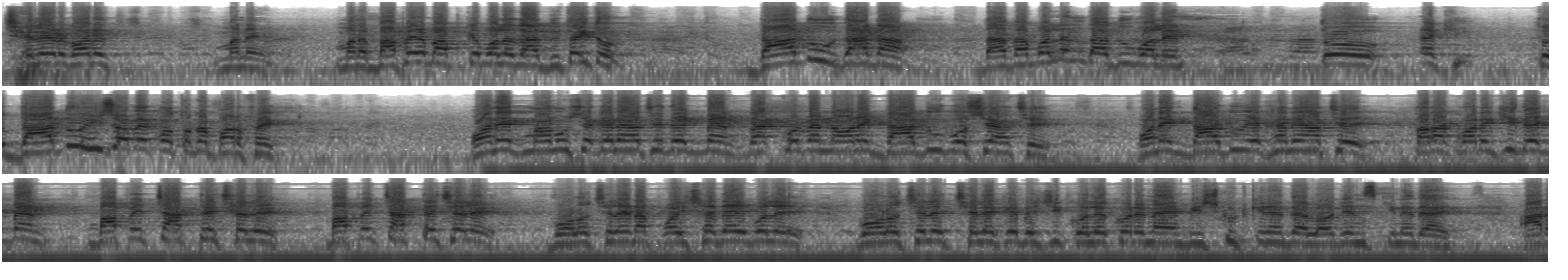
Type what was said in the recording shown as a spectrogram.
ছেলের ঘরে মানে মানে বাপের বাপকে বলে দাদু, তাই তো? দাদু, দাদা। দাদা বলেন, দাদু বলেন। তো, একই। তো দাদু হিসাবে কতটা পারফেক্ট অনেক মানুষ এখানে আছে, দেখবেন, রাগ করবেন না, অনেক দাদু বসে আছে। অনেক দাদু এখানে আছে, তারা করে কি দেখবেন? বাপের চারটে ছেলে, বাপের চারটে ছেলে। বড় ছেলেটা পয়সা দেয় বলে, বড় ছেলের ছেলেকে বেশি কোলে করে নেয়, বিস্কুট কিনে দেয়, লজেন্স কিনে দেয়। আর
